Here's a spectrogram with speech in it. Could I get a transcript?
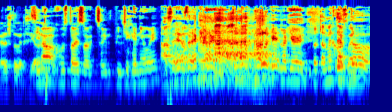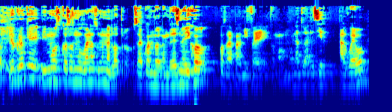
¿Cuál es tu versión? Sí, no, justo eso. Soy un pinche genio, güey. Ah, bueno. estoy de acuerdo. O sea, no, lo que, lo que... Totalmente de acuerdo. Justo, yo creo que vimos cosas muy buenas uno en el otro. O sea, cuando el Andrés me dijo, o sea, para mí fue como muy natural decir a huevo,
